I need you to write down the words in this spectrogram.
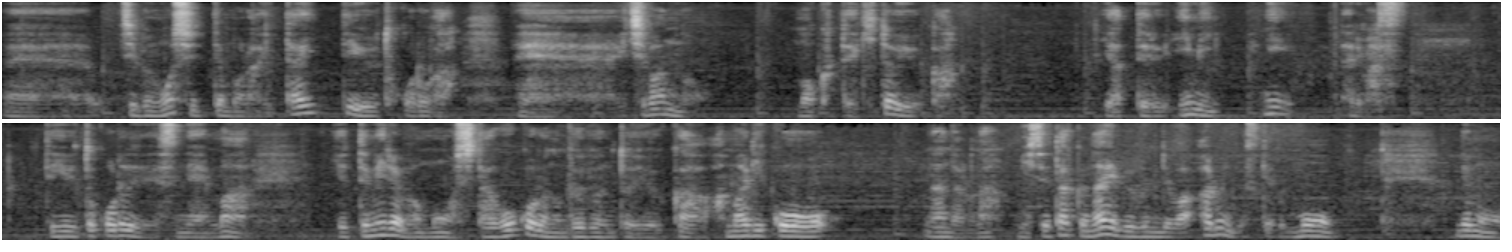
えー、自分を知ってもらいたいっていうところが、えー、一番の目的というかやってる意味になります。っていうところでですねまあ言ってみればもう下心の部分というかあまりこうなんだろうな見せたくない部分ではあるんですけどもでも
